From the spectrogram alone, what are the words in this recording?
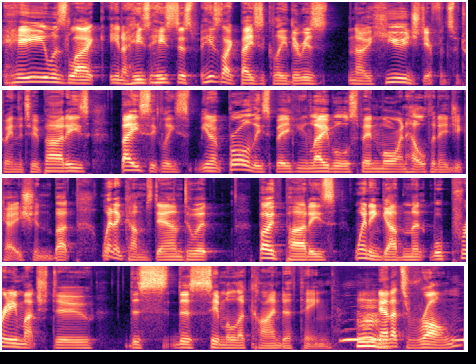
he was like, you know, he's he's just he's like basically there is no huge difference between the two parties. Basically, you know, broadly speaking, Labour will spend more on health and education, but when it comes down to it, both parties, when in government, will pretty much do this the similar kind of thing. Hmm. Now that's wrong,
